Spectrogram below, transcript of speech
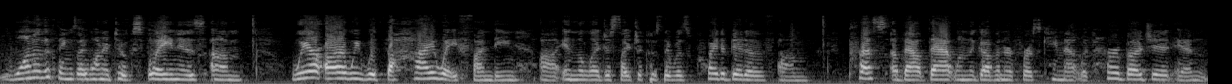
One of the things I wanted to explain is um, where are we with the highway funding uh, in the legislature? Because there was quite a bit of um, press about that when the governor first came out with her budget and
